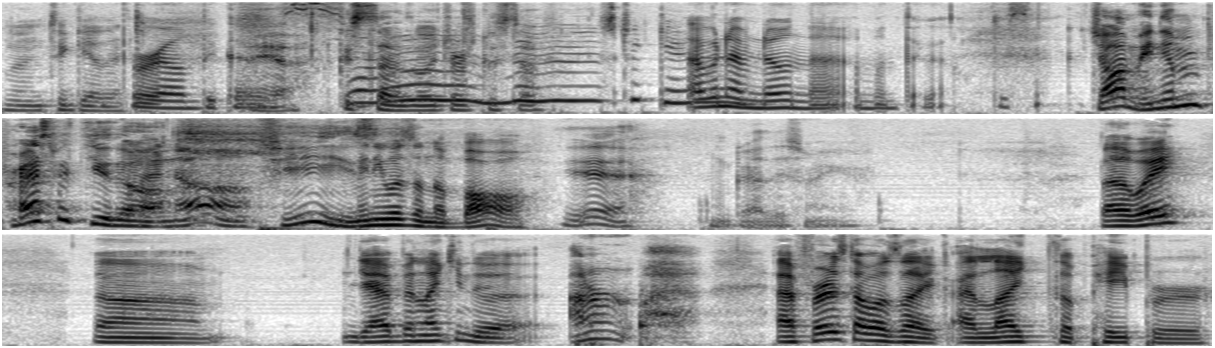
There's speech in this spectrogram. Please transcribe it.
Learn together. For real, because Yeah, good stuff, Lil George. Good stuff. I wouldn't have known that a month ago. Just saying. Good job, man. I'm impressed with you though. I know. Jeez. Minnie was on the ball. yeah. I'll grab this right here. By the way, um, yeah, I've been liking the. I don't. At first, I was like, I liked the paper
